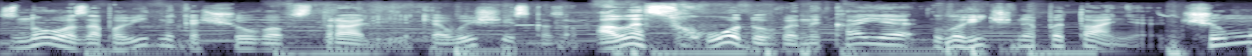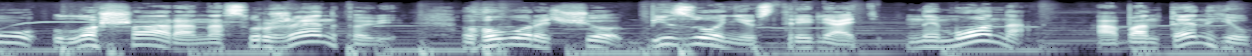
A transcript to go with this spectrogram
з нового заповідника, що в Австралії, як я вище і сказав. Але з ходу виникає логічне питання: чому лошара на Сурженкові говорить, що бізонів стрілять не мона, а бантенгів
